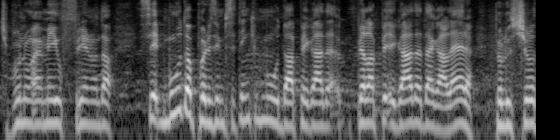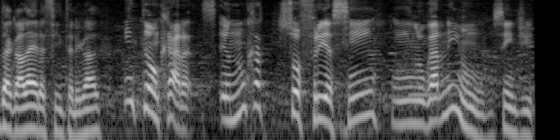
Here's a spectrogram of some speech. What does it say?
Tipo, não é meio fria, não dá. Você muda, por exemplo, você tem que mudar a pegada, pela pegada da galera, pelo estilo da galera, assim, tá ligado? Então, cara, eu nunca sofri assim em lugar nenhum, assim, de,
